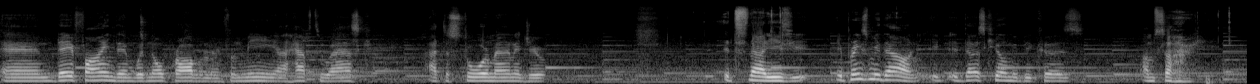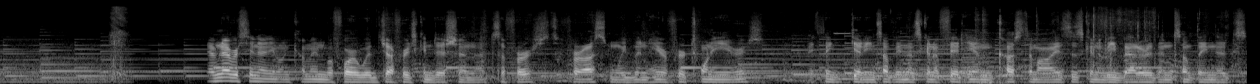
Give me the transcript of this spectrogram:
and they find them with no problem. And for me I have to ask at the store manager. It's not easy. It brings me down. It, it does kill me because I'm sorry. I've never seen anyone come in before with Jeffrey's condition. That's a first for us, and we've been here for 20 years. I think getting something that's going to fit him customized is going to be better than something that's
